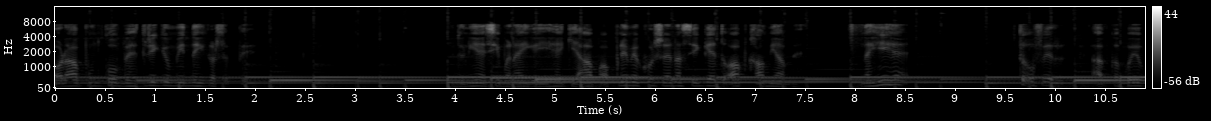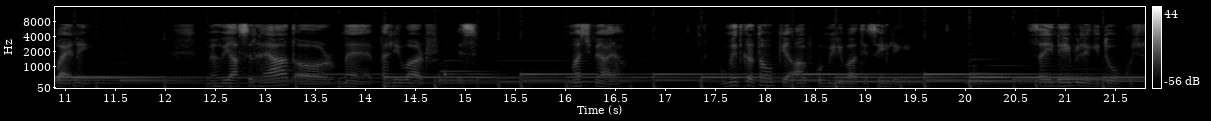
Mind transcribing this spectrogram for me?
और आप उनको बेहतरी की उम्मीद नहीं कर सकते। ऐसी बनाई गई है कि आप अपने में खुश रहना सीख गए तो आप कामयाब हैं। नहीं है तो फिर आपका कोई उपाय नहीं। मैं हूँ यासिर हयात और मैं पहली बार इस मंच में आया। उम्मीद करता हूँ कि आपको मेरी बातें सही लगेंगी। सही नहीं भी लगी तो कुछ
